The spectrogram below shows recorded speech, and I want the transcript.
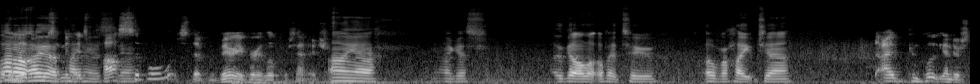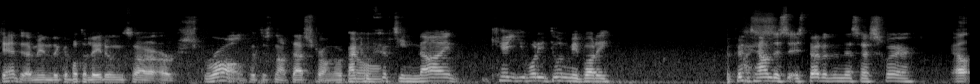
Oh, no, oh, yeah, I mean, it's yeah. possible. It's a very very low percentage. Oh yeah, yeah I guess I got a little bit too overhyped. Yeah. I completely understand it. I mean, the Geboteledungs are, are strong, but just not that strong. We're back No. to 15-9. KU, what are you doing to me, buddy? The fifth hound is, is better than this, I swear. Yeah.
